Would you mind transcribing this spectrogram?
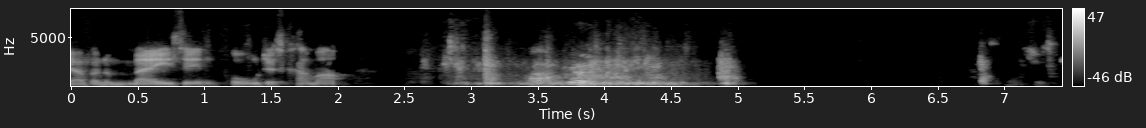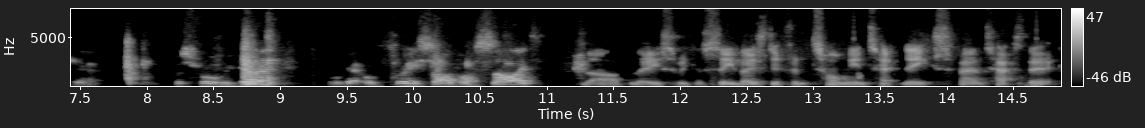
Have an amazing Paul just come up. Oh, good. Let's just get before we go. We'll get all three side by side. Lovely. So we can see those different tonging techniques. Fantastic.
